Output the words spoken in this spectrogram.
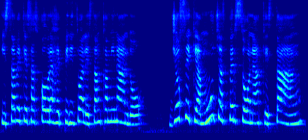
y sabe que esas obras espirituales están caminando, yo sé que a muchas personas que están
